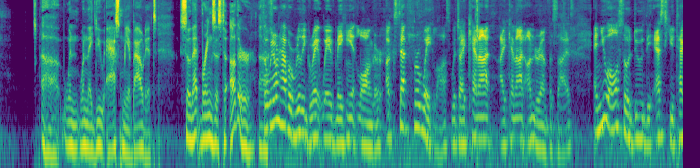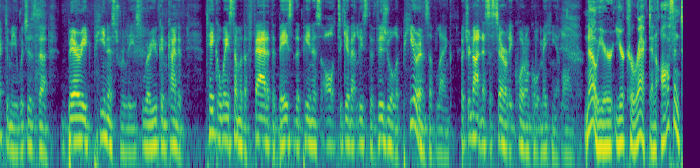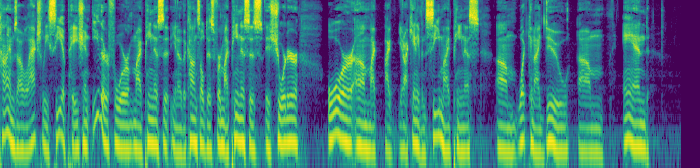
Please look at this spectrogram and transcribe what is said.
uh, when when they do ask me about it. So that brings us to other. Uh, So we don't have a really great way of making it longer, except for weight loss, which I cannot I cannot underemphasize. And you also do the escutcheonectomy, which is the buried penis release, where you can kind of take away some of the fat at the base of the penis, all to give at least the visual appearance of length. But you're not necessarily quote unquote making it longer. No, you're you're correct. And oftentimes I will actually see a patient either for my penis, you know, the consult is for my penis is, is shorter, or um, my I you know I can't even see my penis. Um, what can I do? Um, and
